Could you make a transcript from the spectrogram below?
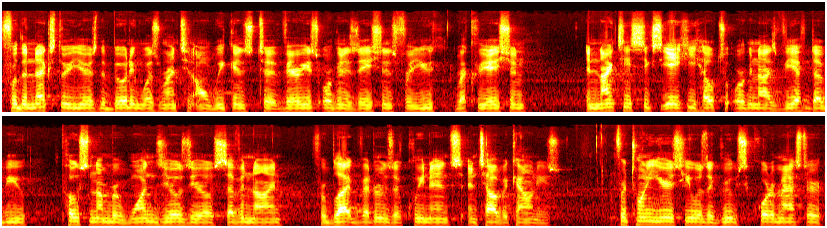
For the next three years, the building was rented on weekends to various organizations for youth recreation. In 1968, he helped to organize VFW post number 10079 for black veterans of Queen Anne's and Talbot counties. For 20 years, he was the group's quartermaster.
